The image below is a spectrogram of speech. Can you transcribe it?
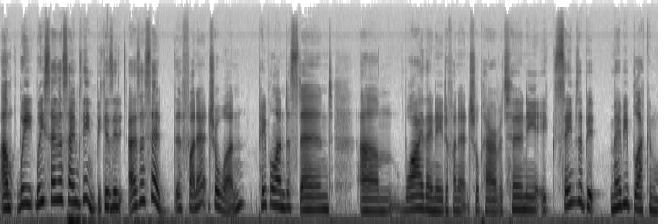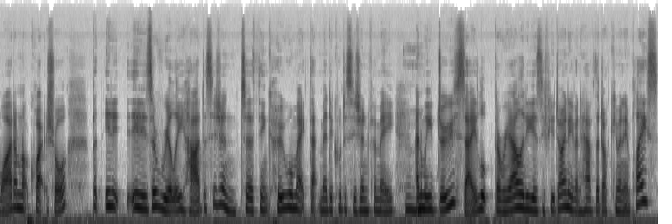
Um, we we say the same thing because it, as I said, the financial one, people understand um, why they need a financial power of attorney. It seems a bit maybe black and white. I'm not quite sure, but it it is a really hard decision to think who will make that medical decision for me. And we do say, look, the reality is if you don't even have the document in place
